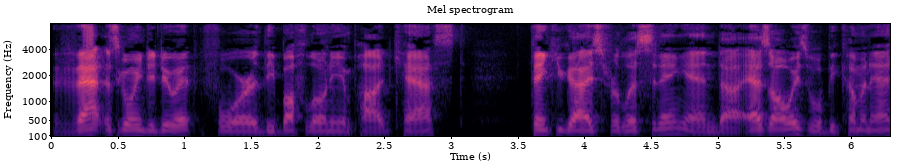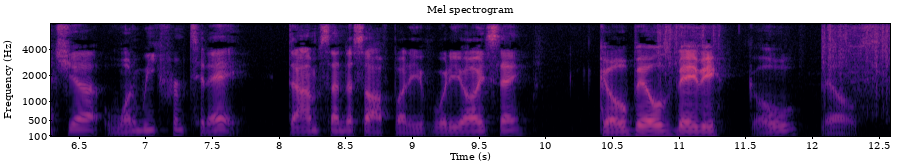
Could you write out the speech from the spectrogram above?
That is going to do it for the Buffalonian podcast. Thank you guys for listening. And uh, as always, we'll be coming at you one week from today. Dom, send us off, buddy. What do you always say? Go Bills, baby. Go Bills.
